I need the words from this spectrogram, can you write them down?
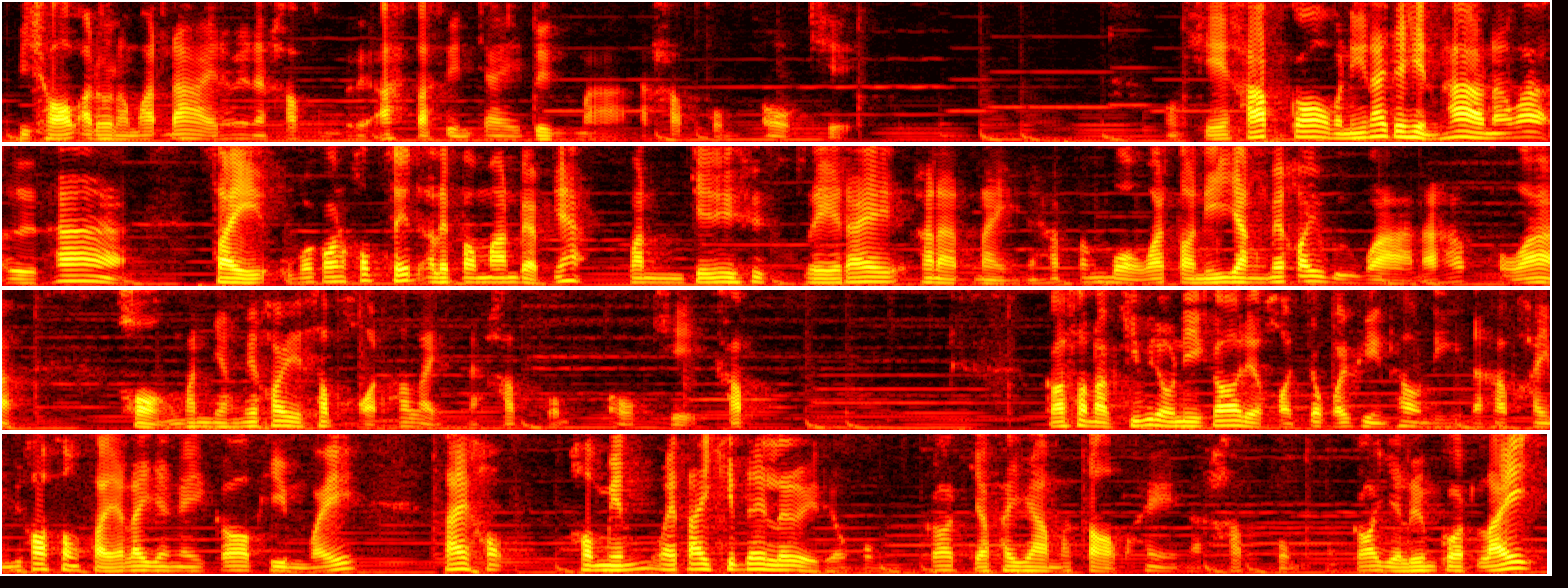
บิชอปอโดนามัสได้ด้วยนะครับ ผมเลยอะตัดสินใจดึงมานะครับผมโอเคโอเคครับ ก็วันนี้น่าจะเห็นภาพนะว่าเออถ้าใส่อุปกรณ์ครบเซตอะไรประมาณแบบเนี้ยมัน Genesis Ray ได้ขนาดไหนนะครับ ต้องบอกว่าตอนนี้ยังไม่ค่อยวือวานะครับ เพราะว่าของมันยังไม่ค่อยซัพพอร์ตเท่าไหร่นะครับผมโอเคครับ ก็สำหรับคลิปวิดีโอนี้ก็เดี๋ยวขอจบไว้เพียงเท่านี้นะครับ ใครมีข้อสงสัยอะไรยังไงก็พิมพ์ไว้ใต้ คอมเมนต์ไว้ใต้คลิปได้เลย เดี๋ยวผมก็จะพยายามมาตอบให้นะครับ ผมก็อย่าลืมกดไลค์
